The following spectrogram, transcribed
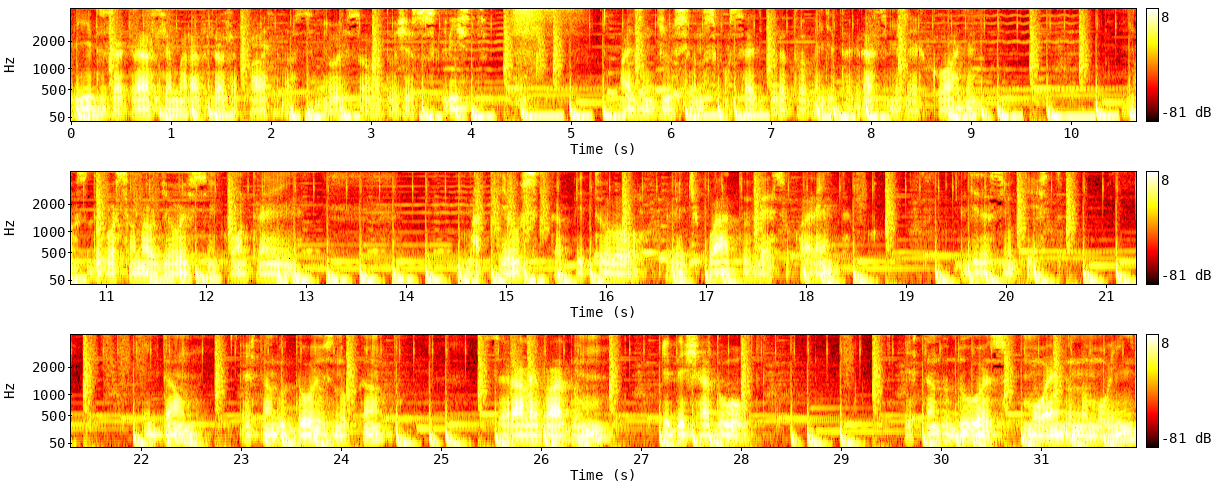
queridos, a graça e a maravilhosa paz de nosso Senhor e Salvador Jesus Cristo. Mais um dia o Senhor nos concede pela tua bendita graça e misericórdia. Nosso devocional de hoje se encontra em Mateus capítulo 24, verso 40. Diz assim o texto: Então, estando dois no campo, será levado um e deixado o outro Estando duas moendo no moinho,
